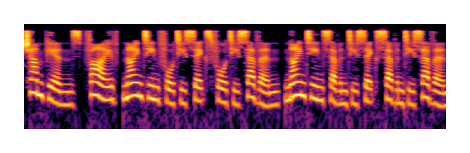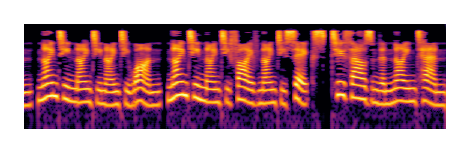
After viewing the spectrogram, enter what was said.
Champions 5 1946-47 1976-77 1990-91 1995-96 2009-10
